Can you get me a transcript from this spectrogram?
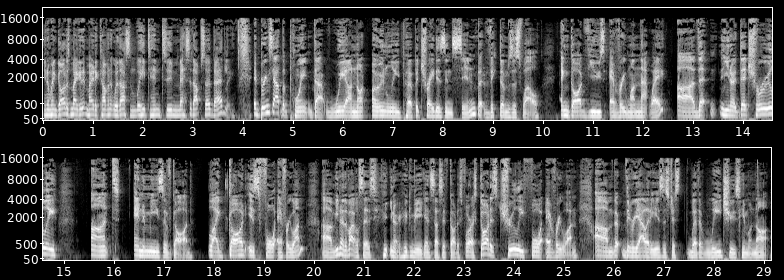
you know, when God has made it made a covenant with us, and we tend to mess it up so badly. It brings out the point that we are not only perpetrators in sin, but victims as well. And God views everyone that way. Uh, that, you know, there truly aren't enemies of God. Like God is for everyone. Um, you know, the Bible says, you know, who can be against us if God is for us? God is truly for everyone. Um, the, the reality is, is just whether we choose him or not.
